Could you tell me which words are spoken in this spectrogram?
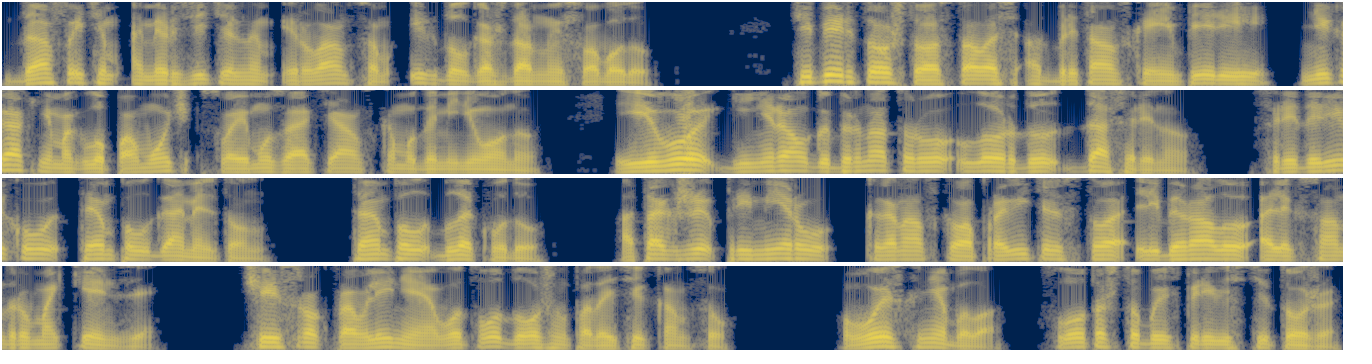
дав этим омерзительным ирландцам их долгожданную свободу. Теперь то, что осталось от Британской империи, никак не могло помочь своему заокеанскому доминиону и его генерал-губернатору лорду Дафферину, Фредерику Темпл Гамильтон, Темпл Блэквуду, а также премьеру канадского правительства либералу Александру Маккензи, чей срок правления вот-вот должен подойти к концу. Войск не было, флота, чтобы их перевести тоже.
